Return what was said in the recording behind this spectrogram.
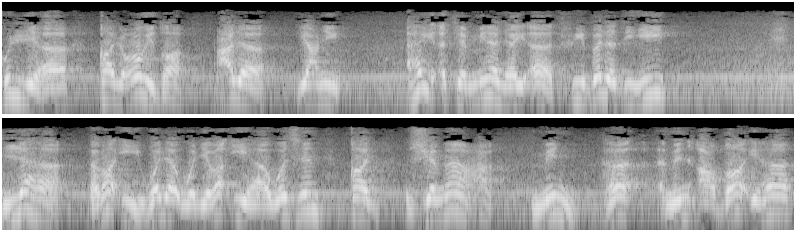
كلها. قال عرض على يعني هيئة من الهيئات في بلده لها رأي ولا ولرأيها وزن. قال جماعة من من أعضائها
